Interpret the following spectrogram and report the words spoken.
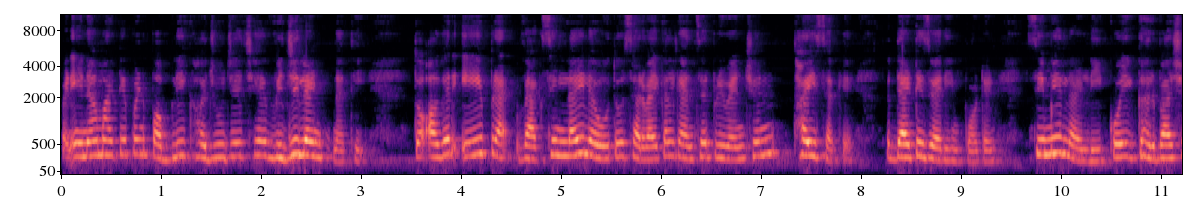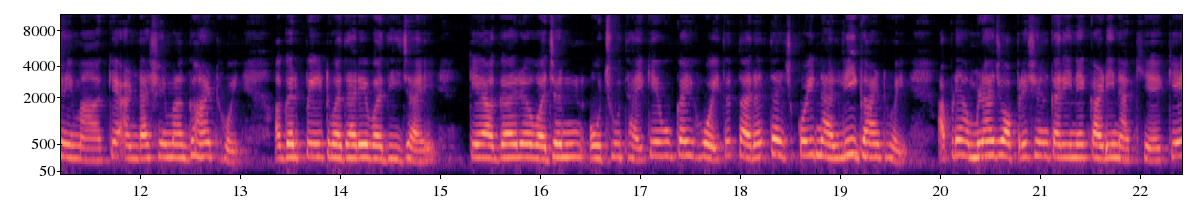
પણ એના માટે પણ પબ્લિક હજુ જે છે વિજિલન્ટ નથી. તો અગર એ વેક્સિન લઈ લેવું તો સર્વાઇકલ કેન્સર પ્રિવેન્શન થઈ શકે. That is very important similarly કોઈ ગર્ભાશયમાં કે અંડાશયમાં ગાંઠ હોય, અગર પેટ વધારે વધી જાય કે અગર વજન ઓછું થાય કે એવું કંઈ હોય, તો તરત જ કોઈ નાની ગાંઠ હોય. આપણે હમણાં જ ઓપરેશન કરીને કાઢી નાખીએ કે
